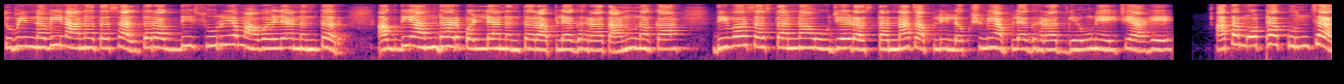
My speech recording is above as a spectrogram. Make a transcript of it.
तुम्ही नवीन आणत असाल तर अगदी सूर्य मावळल्यानंतर अगदी अंधार पडल्यानंतर आपल्या घरात आणू नका. दिवस असताना उजेड असतानाच आपली लक्ष्मी आपल्या घरात घेऊन यायची आहे. आता मोठा कुंचा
